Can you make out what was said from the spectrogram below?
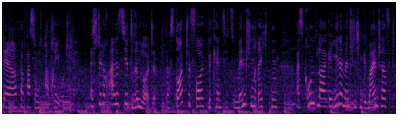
der Verfassungspatriot. Es steht doch alles hier drin, Leute. Das deutsche Volk bekennt sich zu Menschenrechten als Grundlage jeder menschlichen Gemeinschaft,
